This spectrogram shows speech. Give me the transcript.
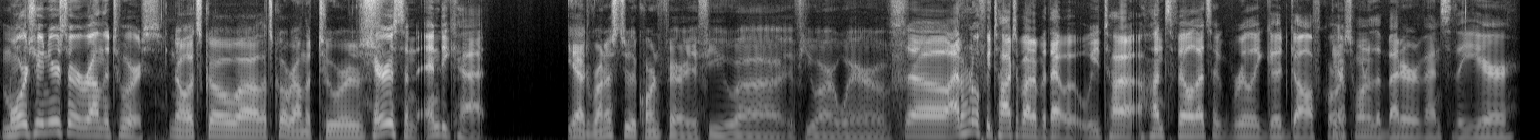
more juniors are around the tours. No, let's go. Uh, let's go around the tours. Harrison Endicott. Yeah, run us through the Corn Ferry if you uh, if you are aware of. So I don't know if we talked about it, but that we taught Huntsville. That's a really good golf course. One of the better events of the year.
